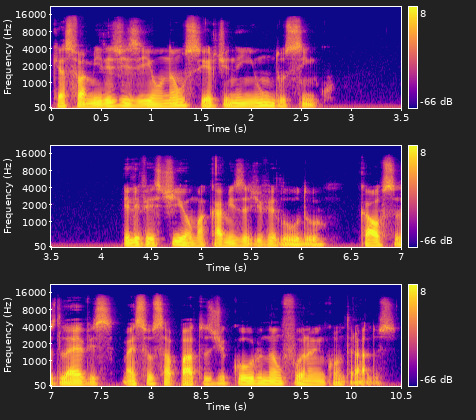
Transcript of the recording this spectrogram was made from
que as famílias diziam não ser de nenhum dos cinco. Ele vestia uma camisa de veludo, calças leves, mas seus sapatos de couro não foram encontrados.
